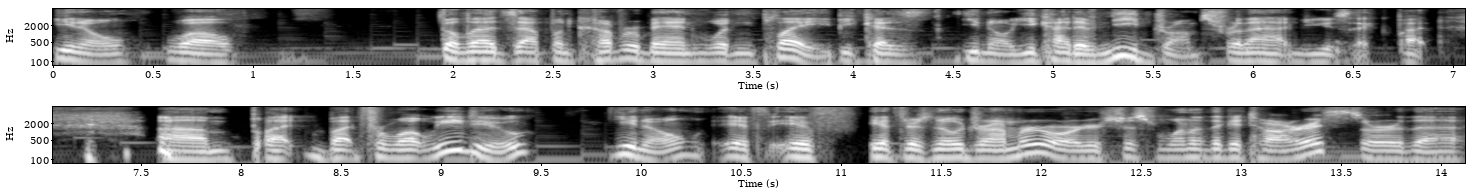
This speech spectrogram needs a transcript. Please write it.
you know well the led zeppelin cover band wouldn't play because you know you kind of need drums for that music. But um but but for what we do you know if if if there's no drummer or it's just one of the guitarists or the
